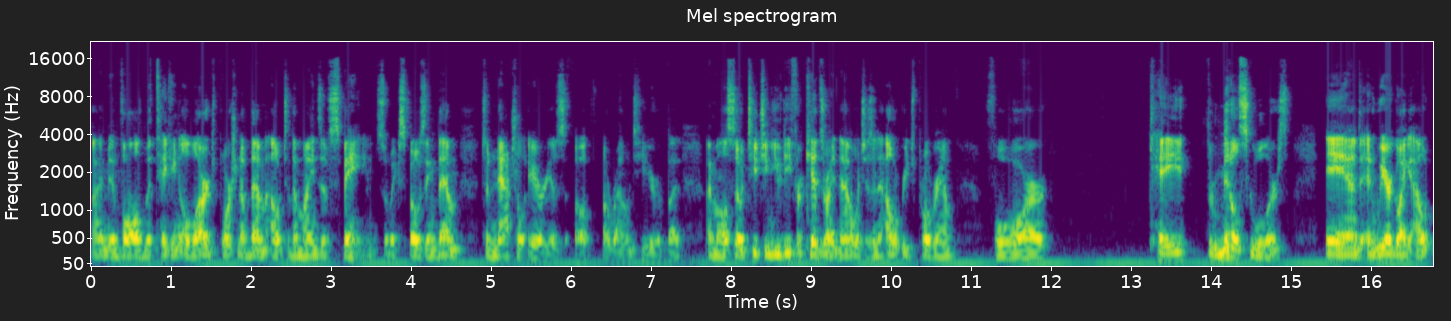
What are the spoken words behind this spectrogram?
I'm involved with taking a large portion of them out to the mines of Spain, so exposing them to natural areas of, around here. But I'm also teaching UD for Kids right now, which is an outreach program for K through middle schoolers, and and we are going out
